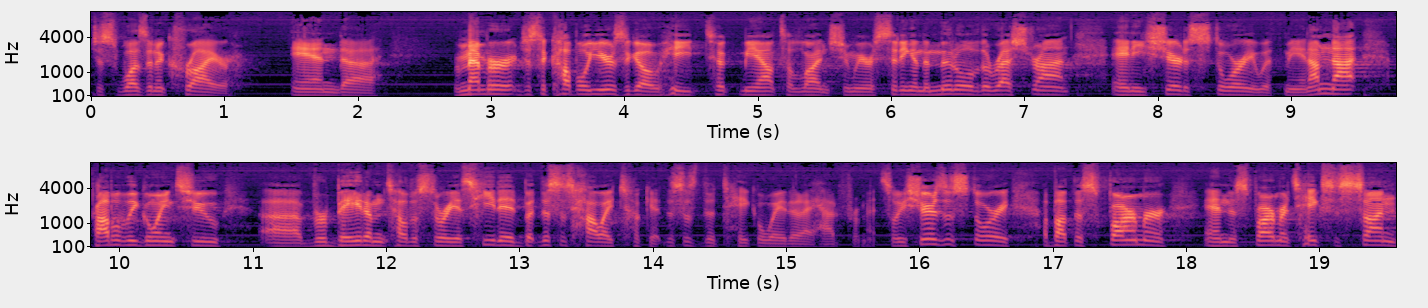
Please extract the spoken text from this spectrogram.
just wasn't a crier. And uh, remember, just a couple years ago, he took me out to lunch, and we were sitting in the middle of the restaurant, and he shared a story with me. And I'm not probably going to uh, verbatim tell the story as he did, but this is how I took it. This is the takeaway that I had from it. So he shares a story about this farmer, and this farmer takes his son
